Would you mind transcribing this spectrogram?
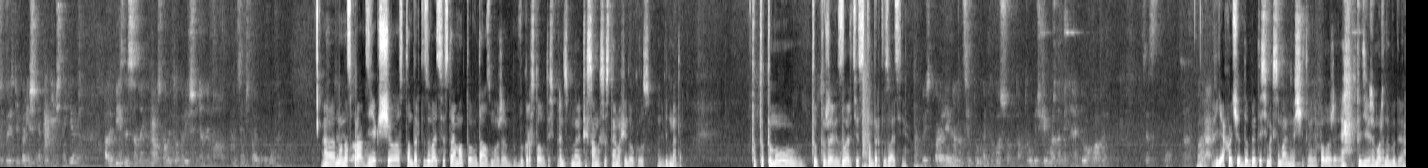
Тобто, типу, рішення технічне є, але бізнесу на, на основі того рішення немає. Над цим стоїть подумати. Е, Ну насправді, якщо стандартизувати систему, то вона зможе використовуватись в принципі навіть тих самих системах від Oculus, від Meta. Тобто тому тут вже залежить від стандартизації. Тобто паралельно над цим думати, того, що там трубочки можна міняти довго, але це ну, це. Я хочу добитись максимального щитування положення. Тоді вже можна буде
